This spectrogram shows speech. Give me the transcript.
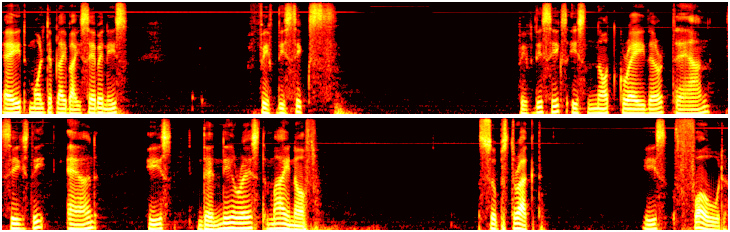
8 multiplied by 7 is 56 56 is not greater than 60 and is the nearest minus subtract is 4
